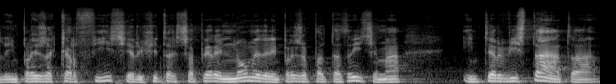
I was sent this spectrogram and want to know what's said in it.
l'impresa Carfi si è riuscita a sapere il nome dell'impresa appaltatrice, ma intervistata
